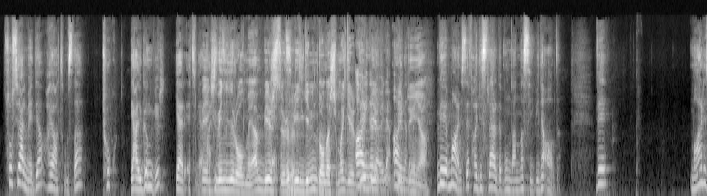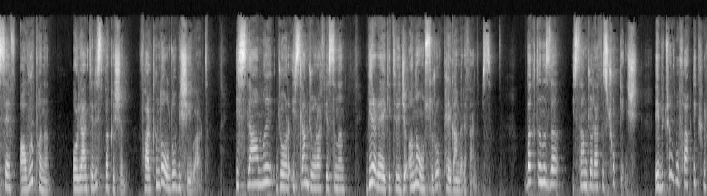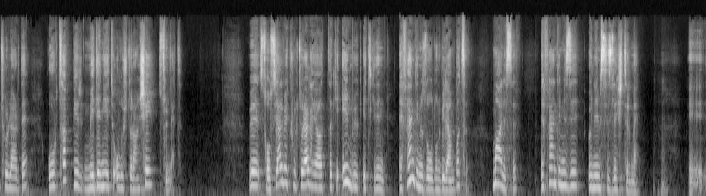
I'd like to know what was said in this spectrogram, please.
sosyal medya hayatımızda çok yaygın bir yer etmeye Ve başladı. güvenilir olmayan bir sürü Evet. bilginin dolaşıma girdiği Aynen bir, öyle. bir Aynen dünya. Öyle. Ve maalesef hadisler de bundan nasibini aldı. Ve maalesef Avrupa'nın oryantalist bakışın farkında olduğu bir şey vardı. İslam'ı İslam coğrafyasının bir araya getirici ana unsuru Peygamber Efendimiz. Baktığınızda İslam coğrafyası çok geniş ve bütün bu farklı kültürlerde ortak bir medeniyeti oluşturan şey sünnet ve sosyal ve kültürel hayattaki en büyük etkinin Efendimiz olduğunu bilen Batı maalesef Efendimiz'i önemsizleştirme, e,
